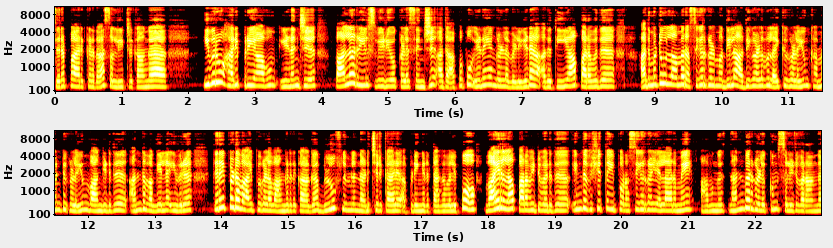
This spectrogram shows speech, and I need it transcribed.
சிறப்பா இருக்கிறதா சொல்லிட்டு இருக்காங்க. இவரும் ஹரிப்பிரியாவும் இணைஞ்சு பல ரீல்ஸ் வீடியோக்களை செஞ்சு அதை அப்பப்போ இணையங்களில் வெளியிட அது தீயா பரவுது. அது மட்டும் இல்லாம ரசிகர்கள் மத்தியில அதிக அளவு லைக்குகளையும், கமெண்ட்டுகளையும் வாங்கிடுது. அந்த வகையில இவரு திரைப்பட வாய்ப்புகளை வாங்குறதுக்காக ப்ளூ ஃபிலிம்ல நடிச்சிருக்காரு அப்படிங்கிற தகவல் இப்போ வைரலா பரவிட்டு வருது. இந்த விஷயத்த இப்போ ரசிகர்கள் எல்லாருமே அவங்க நண்பர்களுக்கும் சொல்லிட்டு வராங்க.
